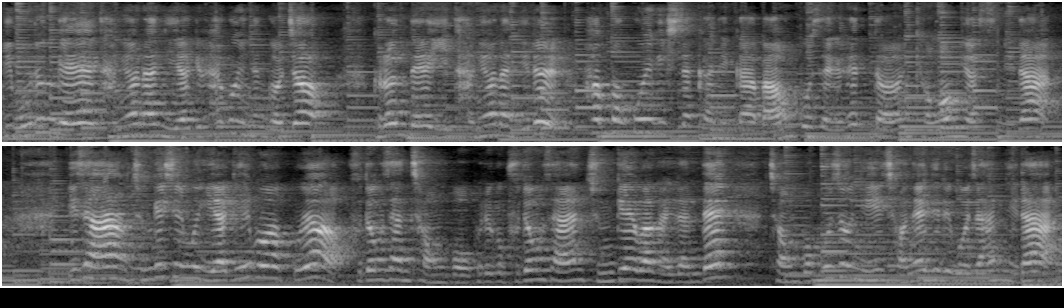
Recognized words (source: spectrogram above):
이 모든 게 당연한 이야기를 하고 있는 거죠. 그런데 이 당연한 일을 한번 꼬이기 시작하니까 마음고생을 했던 경험이었습니다. 이상 중개실무 이야기 해보았고요. 부동산 정보 그리고 부동산 중개와 관련된 정보 꾸준히 전해드리고자 합니다.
